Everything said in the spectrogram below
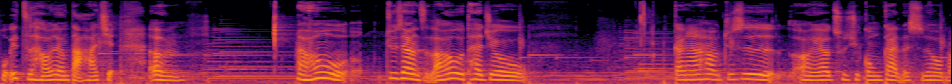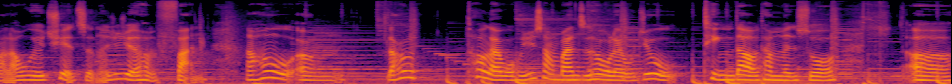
我一直好想打哈欠，嗯，然后就这样子，然后他就。刚刚好就是呃要出去公干的时候嘛，然后我又确诊了，就觉得很烦。然后嗯，然后后来我回去上班之后嘞，我就听到他们说，呃，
